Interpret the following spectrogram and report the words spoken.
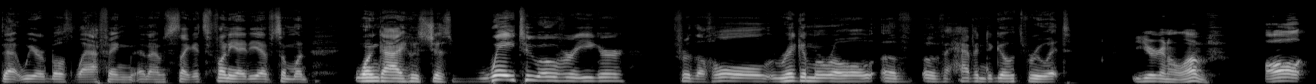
that we were both laughing, and I was like, "It's a funny idea of someone, one guy who's just way too over eager for the whole rigmarole of of having to go through it." you're gonna love all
